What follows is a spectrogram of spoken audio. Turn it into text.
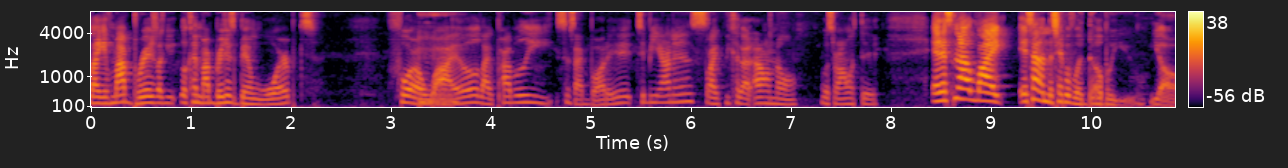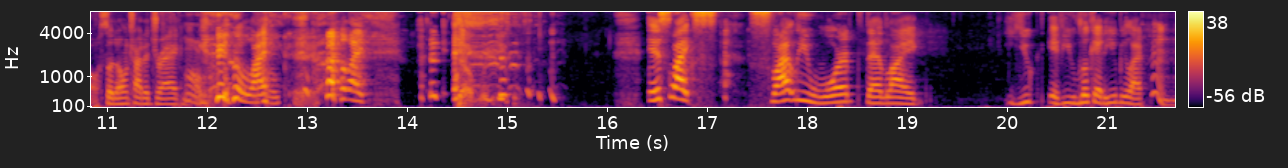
like if my bridge, like look, my bridge has been warped for a Mhm. while, like probably since I bought it. To be honest, like because I, I don't know what's wrong with it. And it's not like it's not in the shape of a W, y'all. So don't try to drag me. like, okay. like W. it's like s- slightly warped that like you if you look at it you'd be like hmm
